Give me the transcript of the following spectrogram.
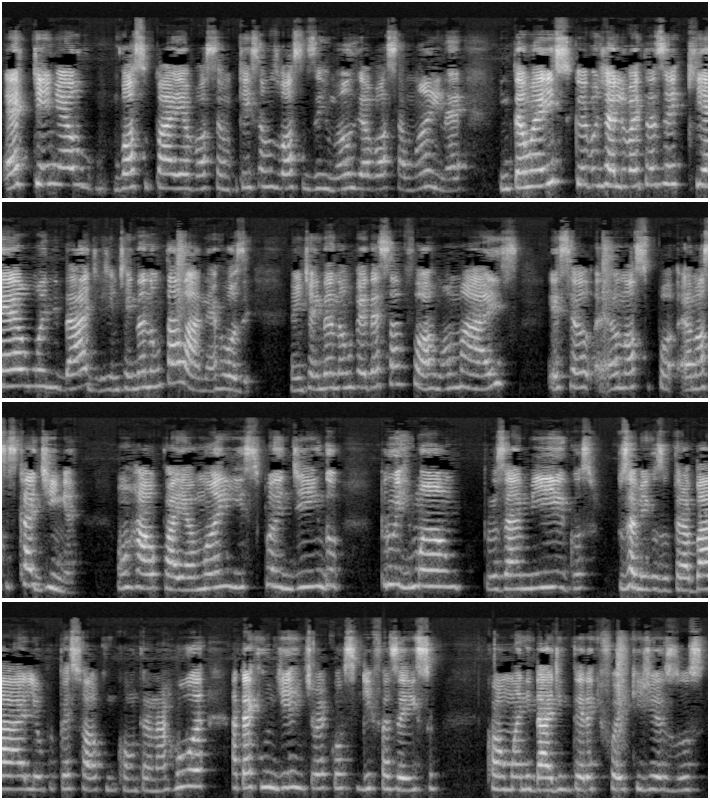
é quem é o vosso pai e a vossa, quem são os vossos irmãos e a vossa mãe, né? Então é isso que o Evangelho vai trazer, que é a humanidade. A gente ainda não tá lá, né, Rose? A gente ainda não vê dessa forma, mas esse é o, é o nosso, é a nossa escadinha. Honrar o pai e a mãe, expandindo para o irmão, para os amigos, os amigos do trabalho, para o pessoal que encontra na rua, até que um dia a gente vai conseguir fazer isso com a humanidade inteira, que foi o que Jesus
